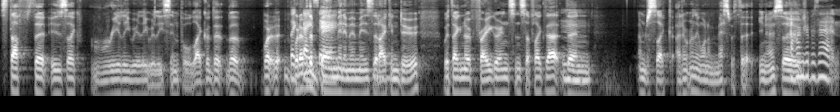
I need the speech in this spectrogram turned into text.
stuff that is like really, really, really simple. Like the the what, whatever the bare minimum is that I Mm. can do with like no fragrance and stuff like that, then I'm just like I don't really want to mess with it, you know. So 100%.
